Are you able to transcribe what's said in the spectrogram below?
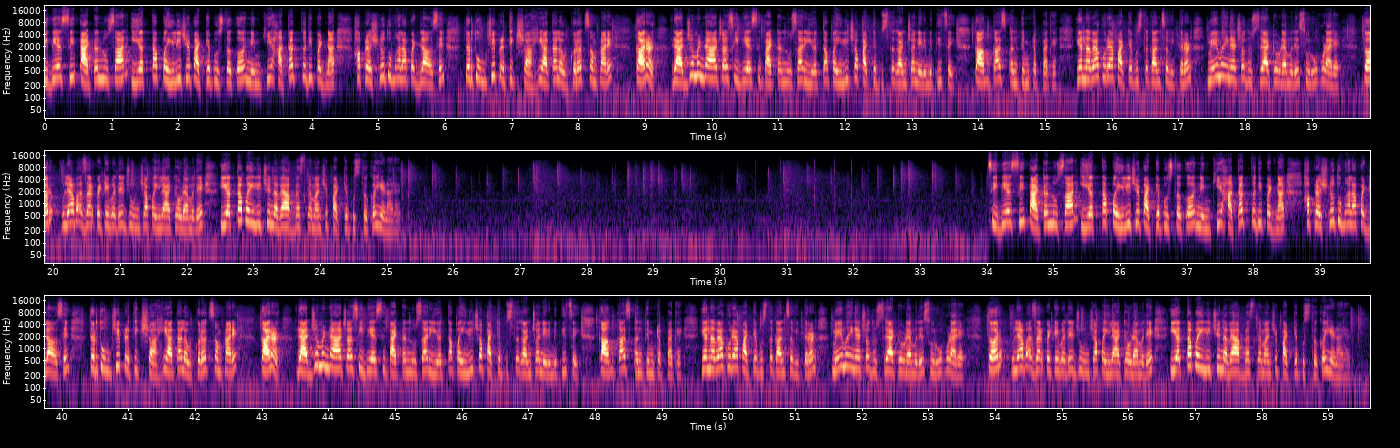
CBSE पॅटर्ननुसार इयत्ता पहिलीचे पाठ्यपुस्तकं नेमकी हातात कधी पडणार हा प्रश्न तुम्हाला पडला असेल तर तुमची प्रतीक्षा ही आता लवकरच संपणार आहे. कारण राज्य मंडळाच्या सीबीएसई पॅटर्ननुसार इयत्ता पहिलीच्या पाठ्यपुस्तकांच्या निर्मितीचे कामकाज अंतिम टप्प्यात आहे. या नव्या कोऱ्या पाठ्यपुस्तकांचं वितरण मे महिन्याच्या दुसऱ्या आठवड्यामध्ये सुरू होणार आहे. तर खुल्या बाजारपेठेमध्ये जूनच्या पहिल्या आठवड्यामध्ये इयत्ता पहिलीची नव्या अभ्यासक्रमांची पाठ्यपुस्तकं येणार आहेत. सीबीएसई पॅटर्ननुसार इयत्ता पहिलीचे पाठ्यपुस्तकं नेमकी हातात कधी पडणार हा प्रश्न तुम्हाला पडला असेल तर तुमची प्रतीक्षा ही आता लवकरच संपणार आहे. कारण राज्य मंडळाच्या सीबीएसई पॅटर्ननुसार इयत्ता पहिलीच्या पाठ्यपुस्तकांच्या निर्मितीचे कामकाज अंतिम टप्प्यात आहे. या नव्या कोऱ्या पाठ्यपुस्तकांचं वितरण मे महिन्याच्या दुसऱ्या आठवड्यामध्ये सुरू होणार आहे. तर खुल्या बाजारपेठेमध्ये जूनच्या पहिल्या आठवड्यामध्ये इयत्ता पहिलीची नव्या अभ्यासक्रमांची पाठ्यपुस्तकं येणार आहेत.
